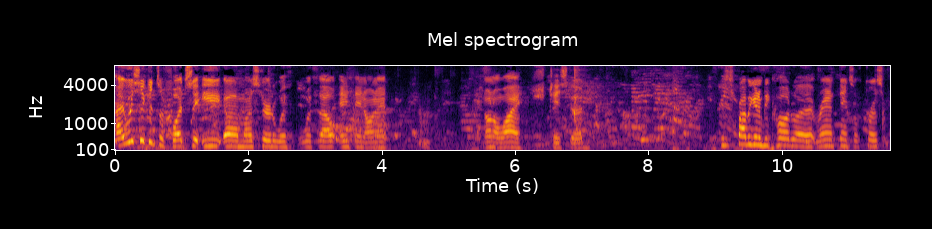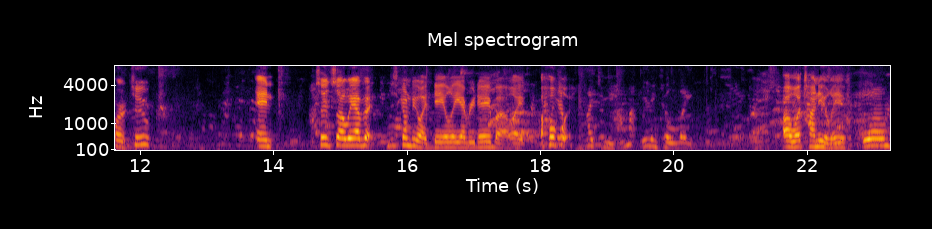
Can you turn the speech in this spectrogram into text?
I wish I could afford to eat uh, mustard with without anything on it. I don't know why. It tastes good. This is probably gonna be called uh, Random Things of Chris Part Two. And since uh, we have it, this is gonna be like daily every day, but like hopefully. Lie to me. I'm not leaving till late. Oh, what time do you leave? Well,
